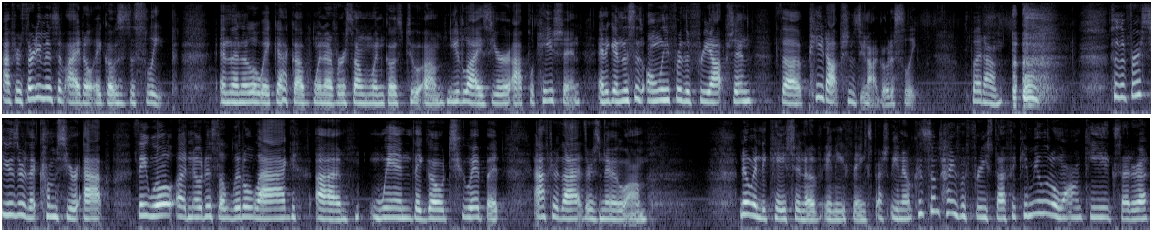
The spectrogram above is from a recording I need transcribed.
after 30 minutes of idle, it goes to sleep. And then it'll wake back up whenever someone goes to um, utilize your application. And again, this is only for the free option. The paid options do not go to sleep. But um, so the first user that comes to your app, they will uh, notice a little lag um, when they go to it, but after that, there's no um, no indication of anything special, you know, because sometimes with free stuff, it can be a little wonky, etc.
